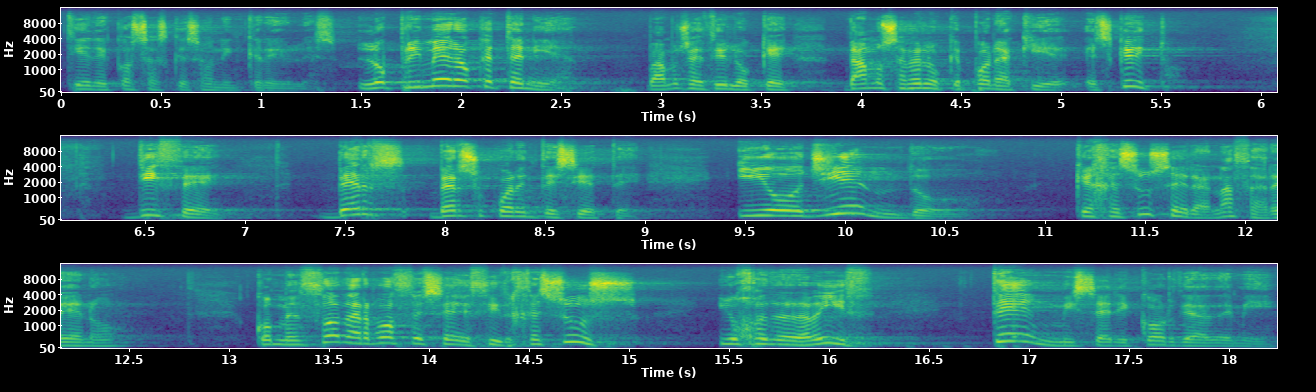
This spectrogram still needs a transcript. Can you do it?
tiene cosas que son increíbles. Lo primero que tenía, vamos a decir lo que, vamos a ver lo que pone aquí escrito. Dice, verso 47, y oyendo que Jesús era nazareno, comenzó a dar voces y a decir, Jesús, hijo de David, ten misericordia de mí.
